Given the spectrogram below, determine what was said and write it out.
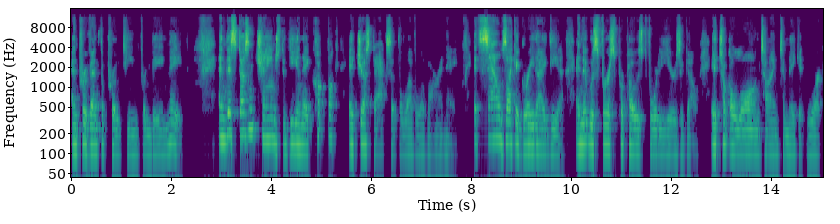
and prevent the protein from being made. And this doesn't change the DNA cookbook, it just acts at the level of RNA. It sounds like a great idea, and it was first proposed 40 years ago. It took a long time to make it work,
